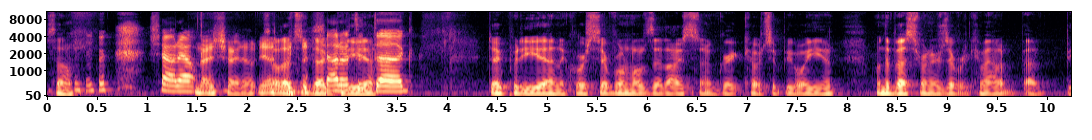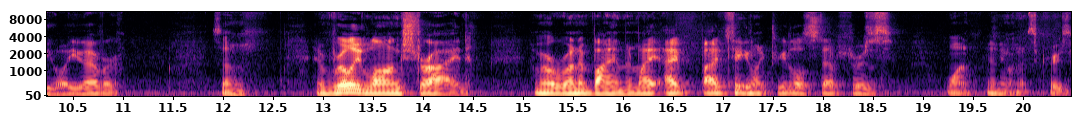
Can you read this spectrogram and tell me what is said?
So Shout out. Nice shout out. Yeah. shout out to Doug Shout out to Doug. Doug Padilla, and of course, everyone knows that Eyestone. great coach at BYU, one of the best runners ever to come out of, of BYU ever. So, and really long stride. I remember running by him, and my I I'd taken like three little steps for his one. Anyway, that's crazy.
